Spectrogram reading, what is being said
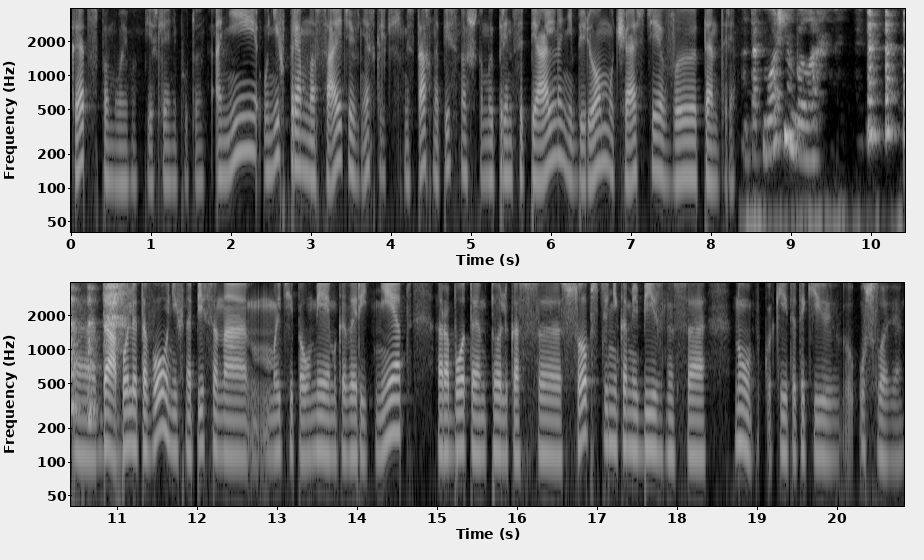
Cats, по-моему, если я не путаю. Они, у них прямо на сайте в нескольких местах написано, что мы принципиально не берем участие в тендере. А так можно было? Э, да, более того, у них написано, мы типа умеем говорить нет, работаем только с собственниками бизнеса, ну, какие-то такие условия.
